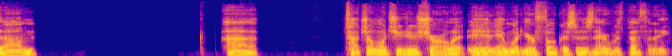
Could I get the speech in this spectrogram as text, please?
um, uh, touch on what you do, Charlotte, and, and what your focus is there with Bethany.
